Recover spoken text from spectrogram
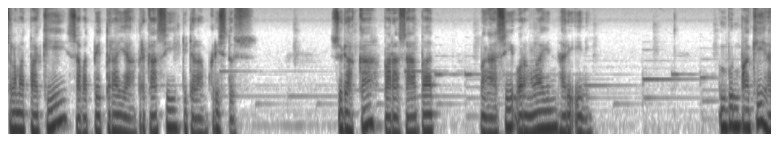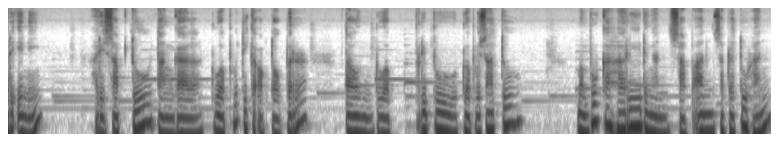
Selamat pagi, sahabat Petra yang terkasih di dalam Kristus. Sudahkah para sahabat mengasihi orang lain hari ini? Embun pagi hari ini, hari Sabtu tanggal 23 Oktober tahun 2021, membuka hari dengan sapaan Sabda Tuhan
